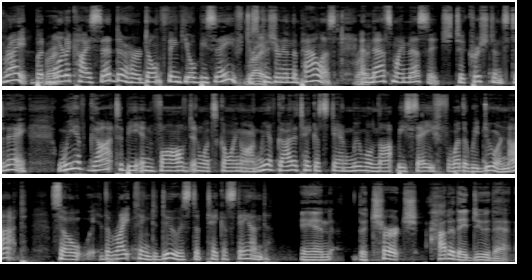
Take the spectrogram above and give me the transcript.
Right, but right. Mordecai said to her, "Don't think you'll be safe just because right. you're in the palace." Right. And that's my message to Christians today. We have got to be involved in what's going on. We have got to take a stand. We will not be safe whether we do or not. So the right thing to do is to take a stand. And the church, how do they do that?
